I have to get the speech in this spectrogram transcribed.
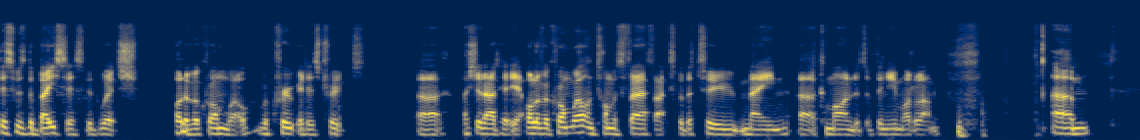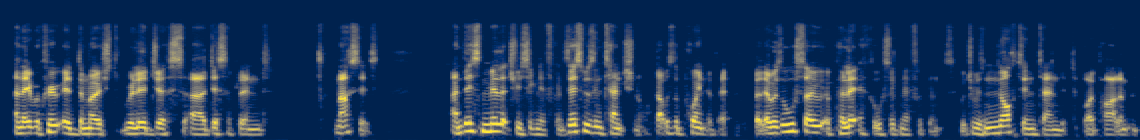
This was the basis with which Oliver Cromwell recruited his troops. Uh, I should add here, yeah, Oliver Cromwell and Thomas Fairfax were the two main uh, commanders of the New Model Army. Um, and they recruited the most religious, uh, disciplined masses. And this military significance, this was intentional. That was the point of it. But there was also a political significance, which was not intended by Parliament.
